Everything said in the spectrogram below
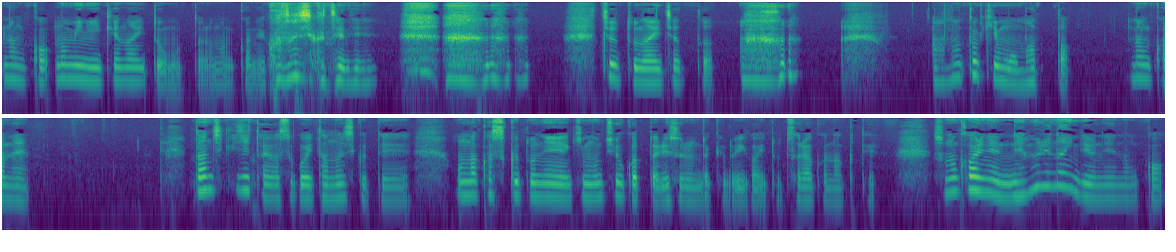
なんか飲みに行けないと思ったらなんかね悲しくてね。ちょっと泣いちゃった。あの時も待った。なんかね断食自体はすごい楽しくて、お腹すくとね、気持ちよかったりするんだけど、意外と辛くなくて。その代わりね、眠れないんだよね、なんか。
